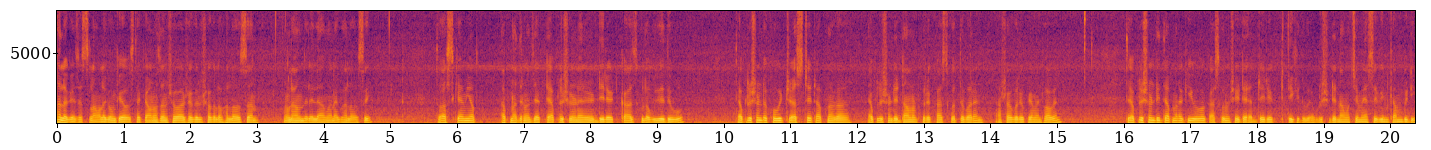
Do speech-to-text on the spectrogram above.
হ্যালো গাইস আসসালামু আলাইকুম কী অবস্থা? কেমন আছেন সবাই? আশা করি সকলে ভালো আছেন। আলহামদুলিল্লাহ, আমি অনেক ভালো আছি। তো আজকে আমি আপ- আপনাদের মাঝে একটা অ্যাপ্লিকেশনের ডিরেক্ট কাজগুলো বুঝিয়ে দেবো। তো অ্যাপ্লিকেশনটা খুবই ট্রাস্টেড আপনারা অ্যাপ্লিকেশনটি ডাউনলোড করে কাজ করতে পারেন। আশা করি পেমেন্ট পাবেন। তো অ্যাপ্লিকেশনটিতে আপনারা কীভাবে কাজ করুন সেটা ডিরেক্ট দেখিয়ে দেবো। অ্যাপ্লিকেশনটির নাম হচ্ছে ম্যাসিভ ইনকাম বিডি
